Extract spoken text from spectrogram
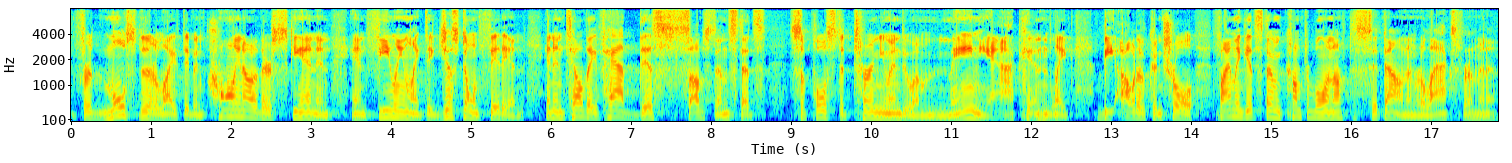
for most of their life they've been crawling out of their skin and, and feeling like they just don't fit in. And until they've had this substance that's supposed to turn you into a maniac and like be out of control finally gets them comfortable enough to sit down and relax for a minute.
